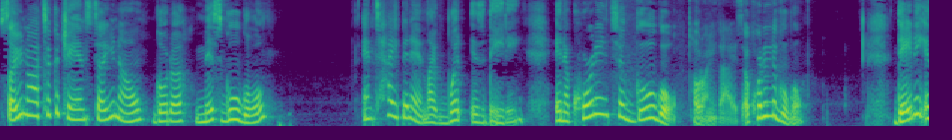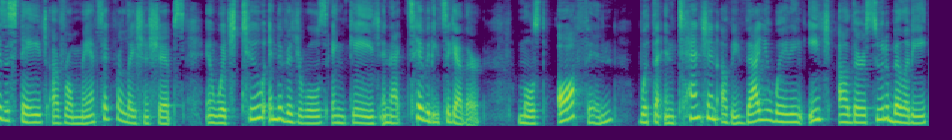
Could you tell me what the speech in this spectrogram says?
So, you know, I took a chance to, you know, go to Miss Google and type it in. Like, what is dating? And according to Google, hold on, you guys, according to Google, Dating is a stage of romantic relationships in which two individuals engage in activity together, most often with the intention of evaluating each other's suitability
